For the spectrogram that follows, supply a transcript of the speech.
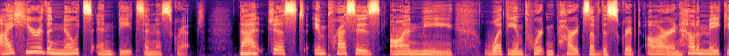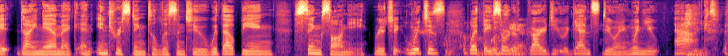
I hear the notes and beats in a script. That mm-hmm. just impresses on me what the important parts of the script are and how to make it dynamic and interesting to listen to without being sing songy, which, which is what they sort of guard you against doing when you act.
